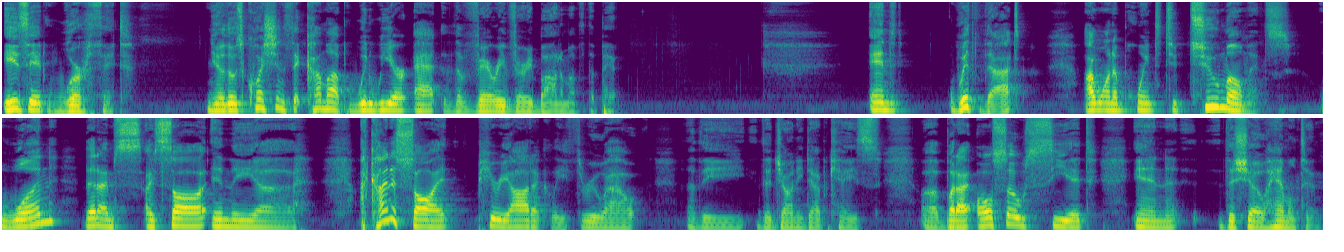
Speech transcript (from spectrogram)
Is it worth it? You know, those questions that come up when we are at the very, very bottom of the pit. And with that, I want to point to two moments. One that I'm I saw in the uh, I kind of saw it periodically throughout the the Johnny Depp case, uh, but I also see it in the show Hamilton.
